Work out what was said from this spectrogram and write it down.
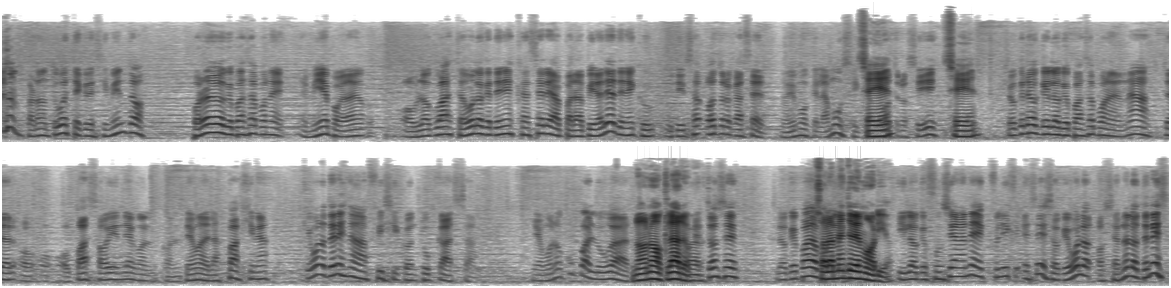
y- perdón, tuvo este crecimiento? Por algo que pasa, pone, en mi época, o Blockbuster, vos lo que tenías que hacer era para piratear tenías que utilizar otro cassette, lo mismo que la música, Sí. otro CD. Sí. Yo creo que lo que pasó por el Napster o, o- o pasa hoy en día con, con el tema de las páginas, que vos no tenés nada físico en tu casa. Digamos, no ocupa el lugar. No, no, claro. Entonces, lo que pasa Solamente memoria. y lo que funciona en Netflix es eso, que vos, lo- o sea, no lo tenés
